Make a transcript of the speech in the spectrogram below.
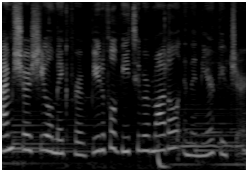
I'm sure she will make for a beautiful VTuber model in the near future.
